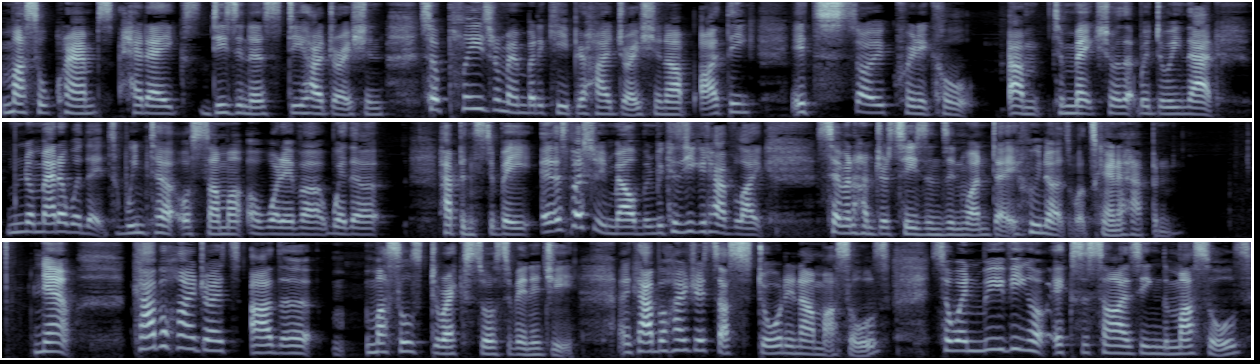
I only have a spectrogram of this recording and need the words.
muscle cramps, headaches, dizziness, dehydration. So please remember to keep your hydration up. I think it's so critical um, to make sure that we're doing that, no matter whether it's winter or summer or whatever weather happens to be, especially in Melbourne, because you could have like 700 seasons in one day. Who knows what's going to happen? Now, carbohydrates are the muscle's direct source of energy, and carbohydrates are stored in our muscles. So, when moving or exercising the muscles,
